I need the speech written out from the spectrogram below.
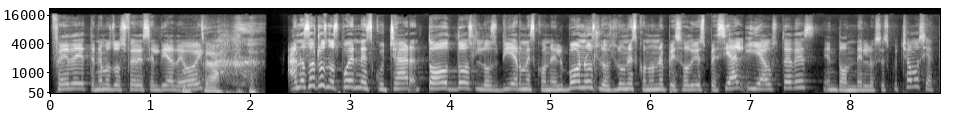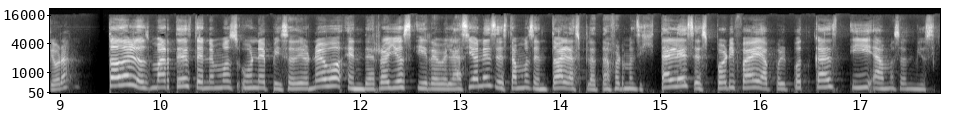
Fede, tenemos dos Fedes el día de hoy. A nosotros nos pueden escuchar todos los viernes con el bonus, los lunes con un episodio especial y a ustedes en donde los escuchamos y a qué hora. Todos los martes tenemos un episodio nuevo en De Rollos y Revelaciones. Estamos en todas las plataformas digitales, Spotify, Apple Podcast y Amazon Music.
